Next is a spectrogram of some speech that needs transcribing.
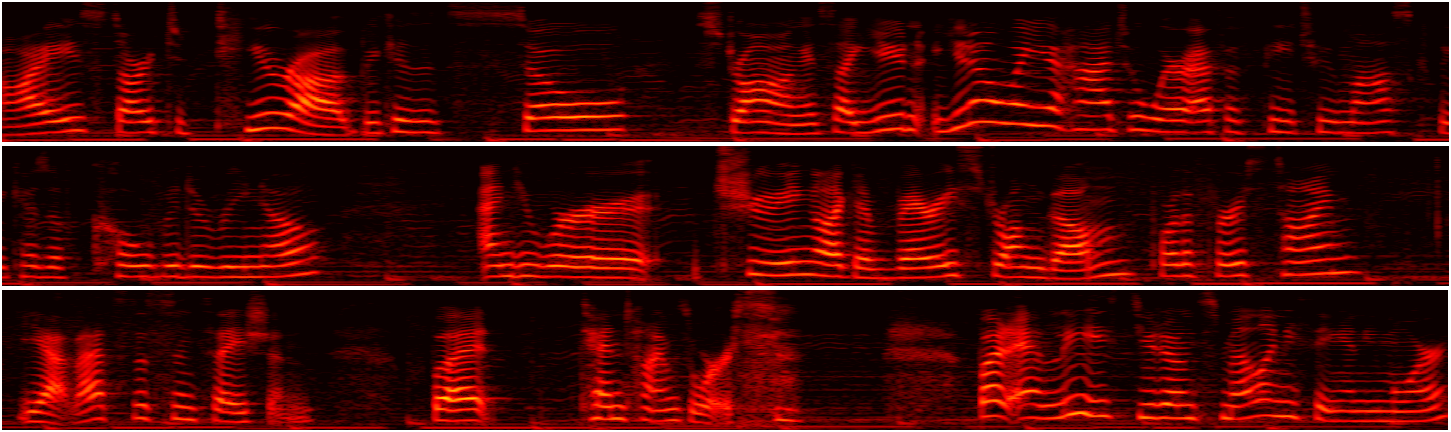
eyes start to tear up because it's so strong. It's like you you know when you had to wear FFP2 masks because of COVID Reno, and you were chewing like a very strong gum for the first time. Yeah, that's the sensation, but ten times worse. but at least you don't smell anything anymore,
